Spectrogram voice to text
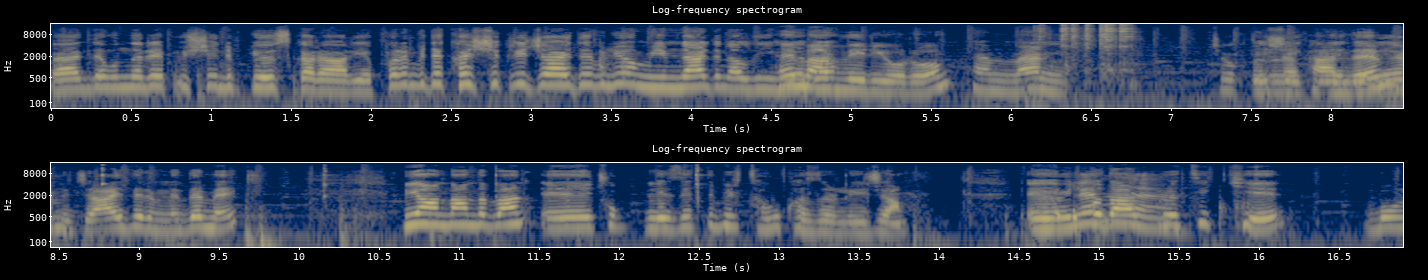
Ben de bunları hep üşenip göz kararı yaparım. Bir de kaşık rica edebiliyor muyum? Nereden alayım ya Hemen da? veriyorum. Hemen Çok Buyurun teşekkür efendim. ederim. Rica ederim ne demek. Bir yandan da ben e, çok lezzetli bir tavuk hazırlayacağım. E, Öyle o kadar mi? pratik ki bu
